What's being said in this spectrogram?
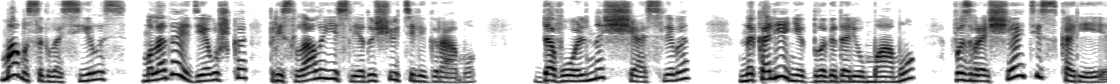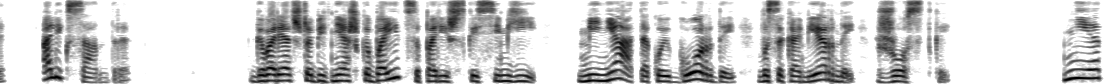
Мама согласилась, молодая девушка прислала ей следующую телеграмму. «Довольно, счастливо, на коленях благодарю маму, возвращайтесь скорее, Александра». Говорят, что бедняжка боится парижской семьи, меня, такой гордой, высокомерной, жесткой. Нет,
